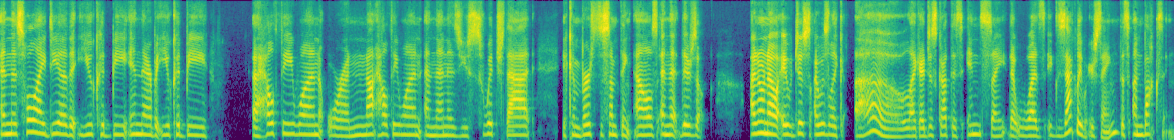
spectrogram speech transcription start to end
and this whole idea that you could be in there but you could be a healthy one or a not healthy one and then as you switch that it converts to something else and that there's a I don't know. It just, I was like, oh, like I just got this insight that was exactly what you're saying this unboxing.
